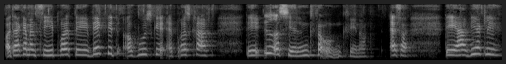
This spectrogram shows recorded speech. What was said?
Og der kan man sige, at det er vigtigt at huske, at brystkræft det er yderst sjældent for unge kvinder. Altså, det er virkelig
